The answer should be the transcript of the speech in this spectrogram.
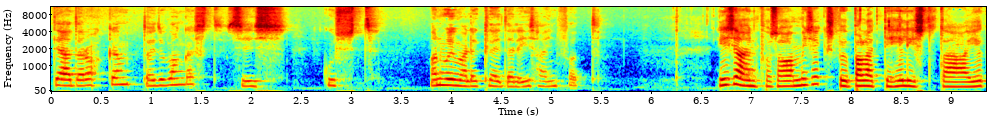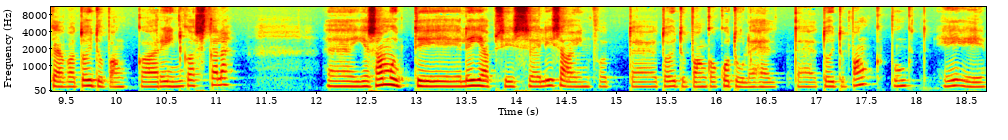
teada rohkem Toidupangast, siis kust on võimalik leida lisainfot? lisainfo saamiseks võib alati helistada Jõgeva toidupanka Rein Kastele ja samuti leiab siis lisainfot Toidupanga kodulehelt toidupank.ee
